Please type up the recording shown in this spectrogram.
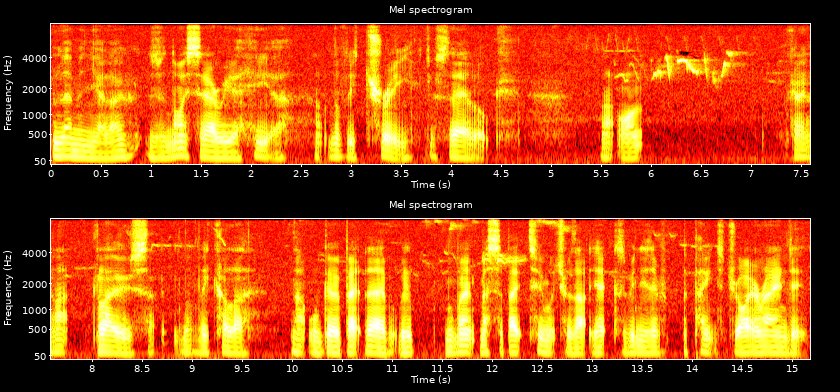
lemon yellow. There's a nice area here, that lovely tree just there, look. That one. Okay, that glows, that lovely colour. That will go back there, but we, we won't mess about too much with that yet because we need the paint to dry around it.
